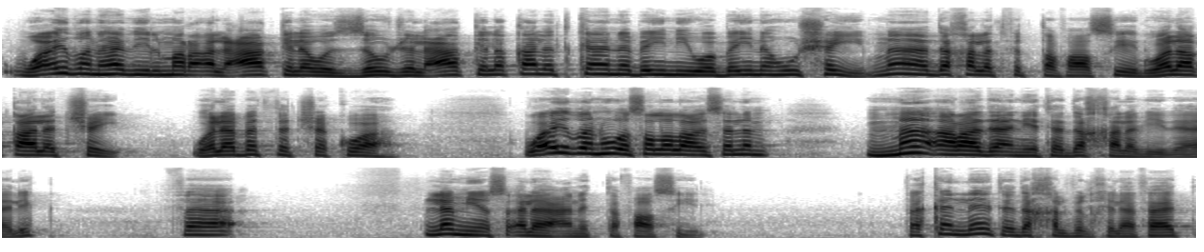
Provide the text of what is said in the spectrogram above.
وأيضا هذه المرأة العاقلة والزوجة العاقلة قالت كان بيني وبينه شيء ما دخلت في التفاصيل ولا قالت شيء ولا بثت شكواهم وأيضا هو صلى الله عليه وسلم ما أراد أن يتدخل في ذلك فلم يسألها عن التفاصيل. فكان لا يتدخل في الخلافات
